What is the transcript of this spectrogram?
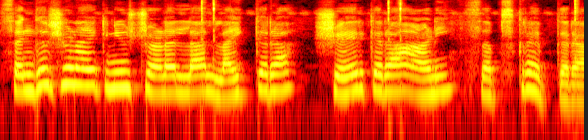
संघर्ष नायक न्यूज चॅनलला लाईक करा शेअर करा आणि सबस्क्राईब करा.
